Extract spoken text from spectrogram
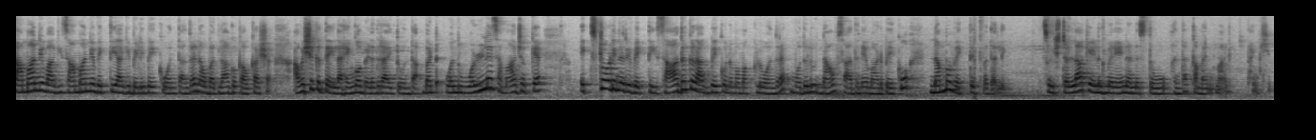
ಸಾಮಾನ್ಯವಾಗಿ ಸಾಮಾನ್ಯ ವ್ಯಕ್ತಿಯಾಗಿ ಬೆಳಿಬೇಕು ಅಂತ ಅಂದರೆ ನಾವು ಬದಲಾಗೋಕ್ಕೆ ಅವಕಾಶ ಅವಶ್ಯಕತೆ ಇಲ್ಲ ಹೆಂಗೋ ಬೆಳೆದ್ರಾಯಿತು ಅಂತ. ಬಟ್ ಒಂದು ಒಳ್ಳೆ ಸಮಾಜಕ್ಕೆ ಎಕ್ಸ್ಟ್ರಾಡಿನರಿ ವ್ಯಕ್ತಿ ಸಾಧಕರಾಗಬೇಕು ನಮ್ಮ ಮಕ್ಕಳು ಅಂದರೆ ಮೊದಲು ನಾವು ಸಾಧನೆ ಮಾಡಬೇಕು ನಮ್ಮ ವ್ಯಕ್ತಿತ್ವದಲ್ಲಿ. ಸೊ ಇಷ್ಟೆಲ್ಲ ಕೇಳಿದ್ಮೇಲೆ ಏನು ಅನ್ನಿಸ್ತು ಅಂತ ಕಮೆಂಟ್ ಮಾಡಿ. ಥ್ಯಾಂಕ್ ಯು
